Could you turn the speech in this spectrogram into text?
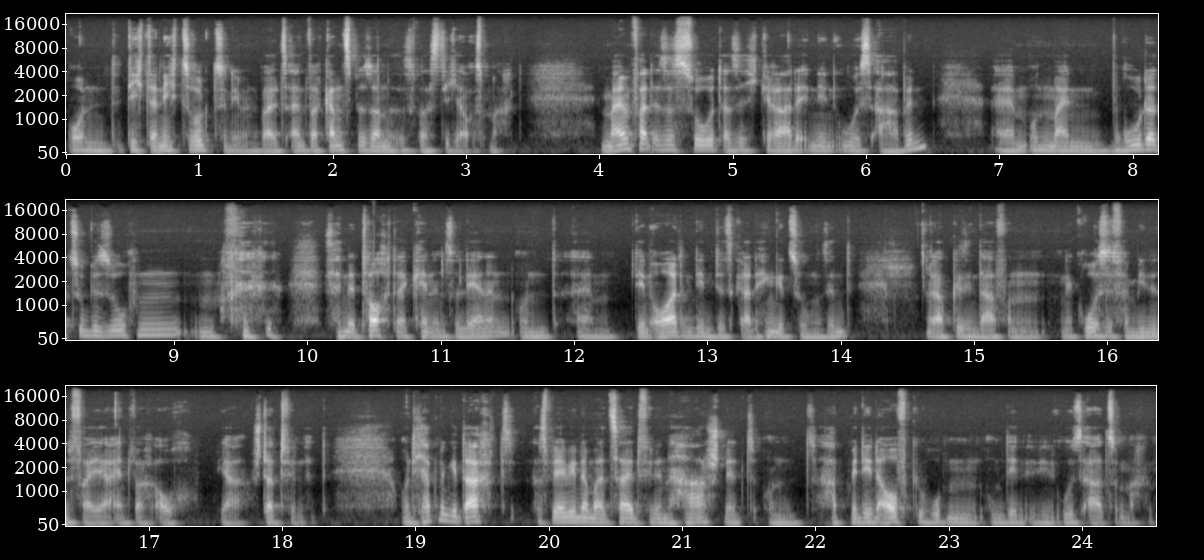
und dich da nicht zurückzunehmen, weil es einfach ganz besonders ist, was dich ausmacht. In meinem Fall ist es so, dass ich gerade in den USA bin, ähm, um meinen Bruder zu besuchen, seine Tochter kennenzulernen und ähm, den Ort, in dem wir jetzt gerade hingezogen sind. Und abgesehen davon eine große Familienfeier einfach auch ja, stattfindet. Und ich habe mir gedacht, es wäre wieder mal Zeit für den Haarschnitt und habe mir den aufgehoben, um den in den USA zu machen.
